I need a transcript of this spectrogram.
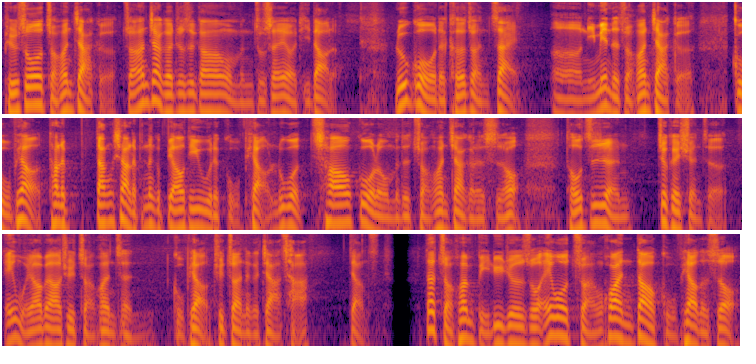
比如说转换价格，转换价格就是刚刚我们主持人有提到的，如果我的可转债，呃，里面的转换价格。股票它的当下的那个标的物的股票，如果超过了我们的转换价格的时候，投资人就可以选择：哎，我要不要去转换成股票去赚那个价差？这样子。那转换比率就是说：哎，我转换到股票的时候，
